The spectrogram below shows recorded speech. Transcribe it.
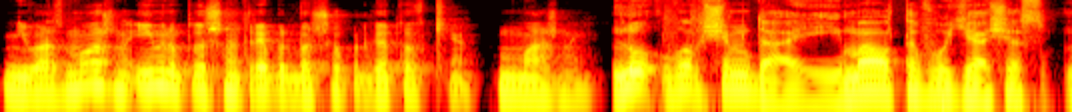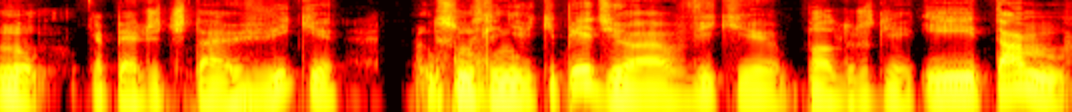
невозможно, именно потому, что она требует большой подготовки бумажной. Ну, в общем, да. И мало того, я сейчас, ну, опять же, читаю в Вики, в смысле не Википедию, а в Вики Baldur's Gate. И там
